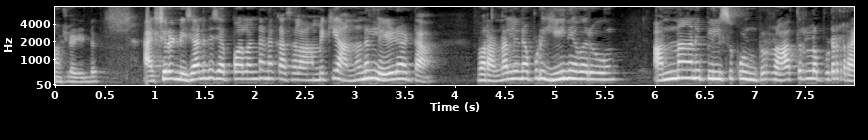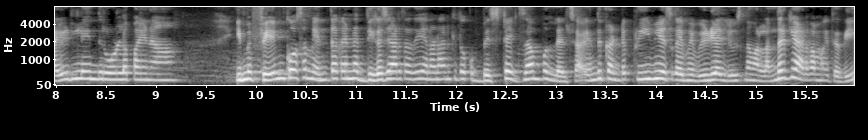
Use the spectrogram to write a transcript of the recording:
మాట్లాడిండు. యాక్చువల్లీ నిజానికి చెప్పాలంటే నాకు అసలు ఆమెకి అన్ననే లేడట. మరి అన్న లేనప్పుడు ఈయనెవరు అన్న అని పిలుచుకుంటూ రాత్రుల పూట రైడ్ లేని రోడ్ల పైన. ఈమె ఫేమ్ కోసం ఎంతకైనా దిగజారుతుంది అనడానికి ఇది ఒక బెస్ట్ ఎగ్జాంపుల్ తెలుసా? ఎందుకంటే ప్రీవియస్గా ఈమె వీడియోలు చూసిన వాళ్ళందరికీ అర్థమవుతుంది.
